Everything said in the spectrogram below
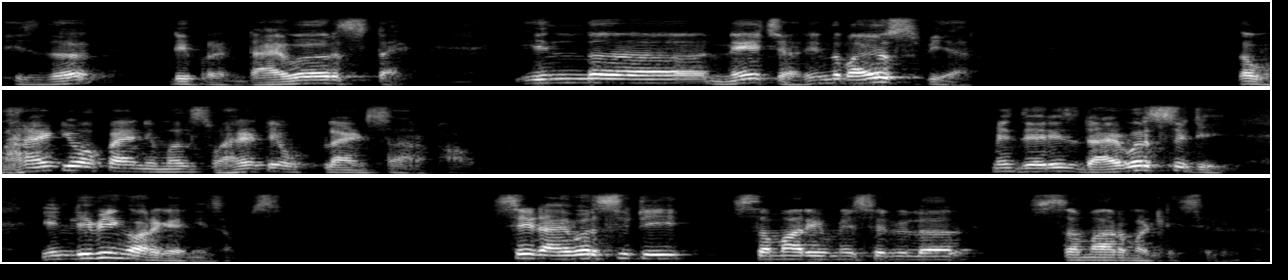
is the different, diverse type. In the nature, in the biosphere, the variety of animals, variety of plants are found. Means there is diversity in living organisms. Say diversity, some are unicellular, some are multicellular.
